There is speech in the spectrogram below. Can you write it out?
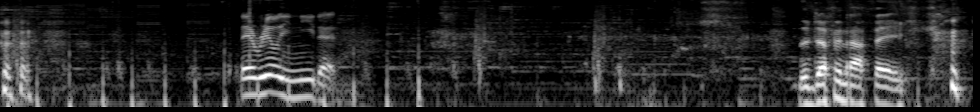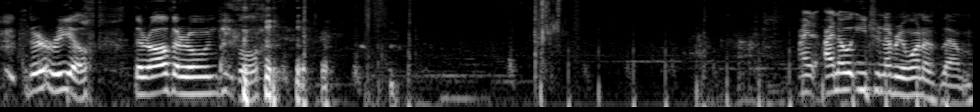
they really need it. They're definitely not fake. They're real. They're all their own people. I I know each and every one of them.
